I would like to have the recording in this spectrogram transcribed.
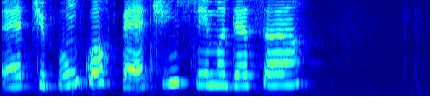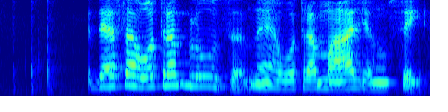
é tipo um corpete em cima dessa dessa outra blusa, né? Outra malha, não sei.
